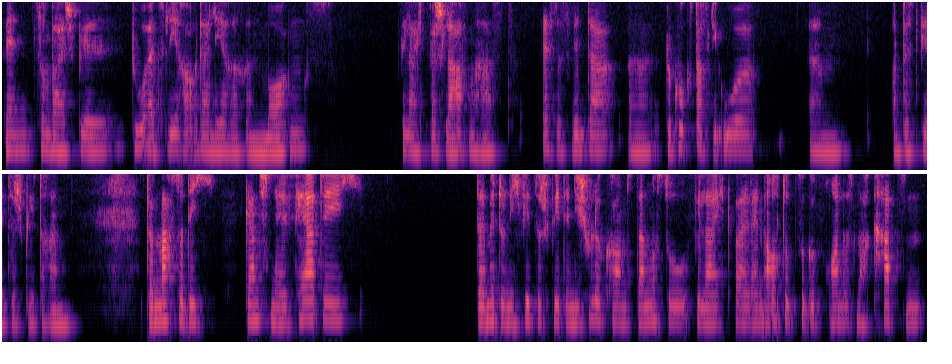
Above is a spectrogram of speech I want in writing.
Wenn zum Beispiel du als Lehrer oder Lehrerin morgens vielleicht verschlafen hast, es ist Winter, äh, du guckst auf die Uhr ähm, und bist viel zu spät dran, dann machst du dich ganz schnell fertig, damit du nicht viel zu spät in die Schule kommst, dann musst du vielleicht, weil dein Auto zugefroren ist, noch kratzen.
